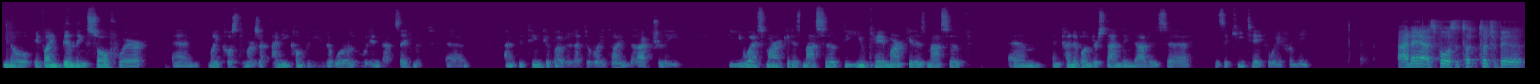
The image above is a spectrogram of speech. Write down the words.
you know, if I'm building software um, my customers are any company in the world within that segment, um, and to think about it at the right time that actually the US market is massive, the UK market is massive, um, and kind of understanding that is uh, is a key takeaway for me. And uh, I suppose to t- touch a bit,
